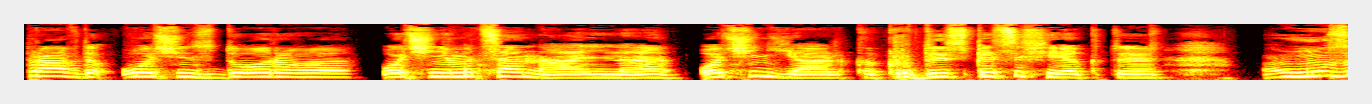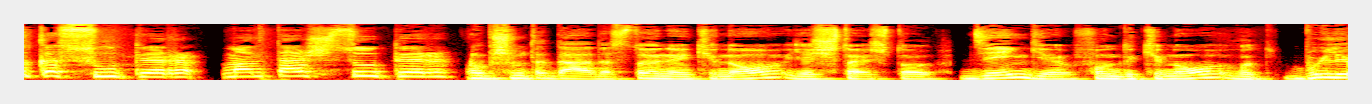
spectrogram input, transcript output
Правда, очень здорово, очень эмоционально, очень ярко, крутые спецэффекты, Музыка супер, монтаж супер. В общем-то, да, достойное кино. Я считаю, что деньги фонда кино вот были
